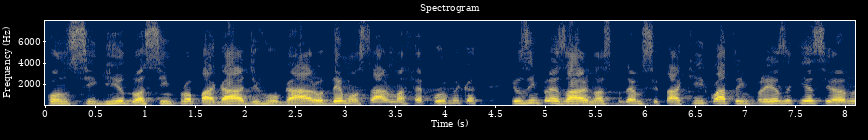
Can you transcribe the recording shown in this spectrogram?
conseguido assim propagar, divulgar ou demonstrar uma fé pública que os empresários, nós podemos citar aqui quatro empresas que esse ano,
